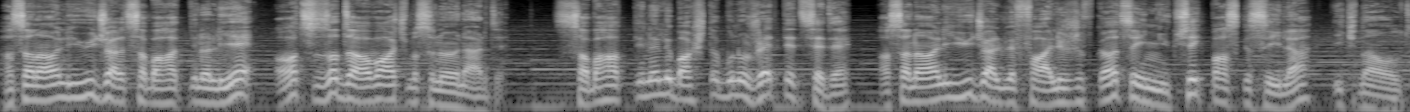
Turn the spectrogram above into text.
Hasan Ali Yücel Sabahattin Ali'ye Atsız'a dava açmasını önerdi. Sabahattin Ali başta bunu reddetse de Hasan Ali Yücel ve Falih Rıfkı Atay'ın yüksek baskısıyla ikna oldu.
